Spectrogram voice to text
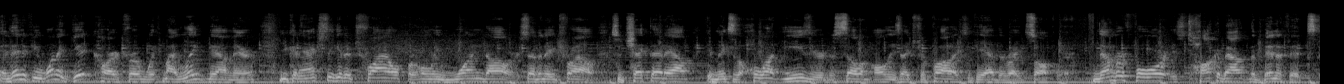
And then if you want to get Kartra with my link down there you can actually get a trial for only one dollar seven day trial. So check that out. It makes it a whole lot easier to sell them all these extra products if you have the right software. Number four is talk about the benefits.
